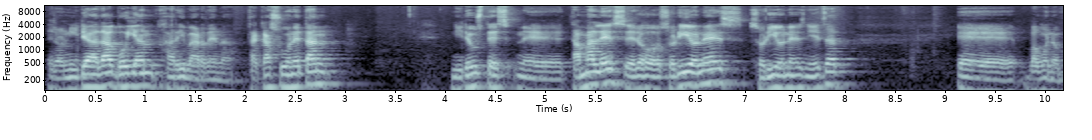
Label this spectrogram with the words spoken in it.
Ero nirea da goian jarri behar dena. Ta kasu honetan, nire ustez e, tamales, ero zorionez, zorionez niretzat, e, ba, bueno,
